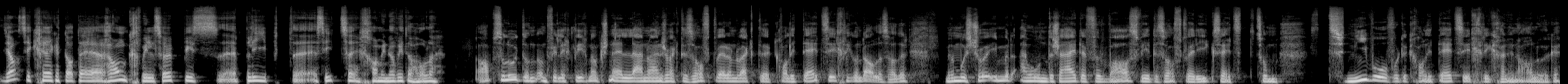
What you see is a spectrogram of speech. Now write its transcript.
ja, sie kriegen da den Rang, weil so etwas äh, bleibt äh, sitzen. Ich kann mich noch wiederholen. Absolut. Und, und vielleicht gleich noch schnell auch noch wegen der Software und wegen der Qualitätssicherung und alles, oder? Man muss schon immer auch unterscheiden, für was wird die Software eingesetzt, um das Niveau von der Qualitätssicherung können anschauen.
